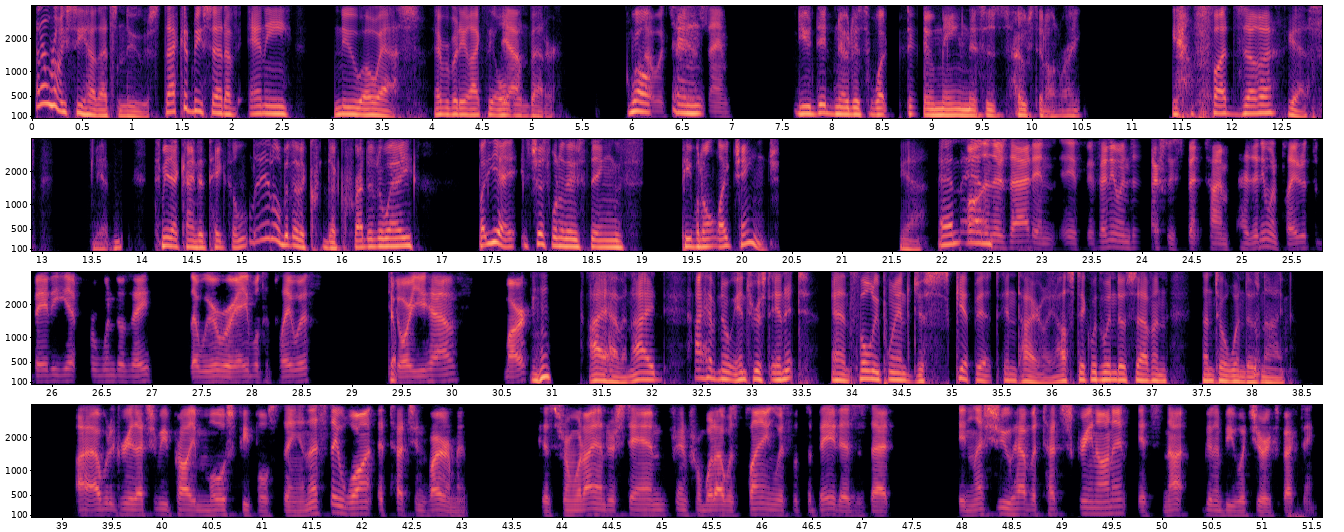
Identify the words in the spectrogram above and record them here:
I don't really see how that's news. That could be said of any new OS. Everybody liked the old Yeah. one better. I Well, would say the and same. you did notice what domain this is hosted on, right? Yeah, Fudzilla, yes. Yeah. To me, that kind of takes a little bit of the, the credit away. But yeah, it's just one of those things people don't like change. Yeah, and Well, and, and there's that, and if, if anyone's actually spent time, has anyone played with the beta yet for Windows 8 that we were able to play with? Yep. Or you have, Mark? Mhm. I haven't. I I have no interest in it, and fully plan to just skip it entirely. I'll stick with Windows 7 until Windows 9. I, I would agree that should be probably most people's thing, unless they want a touch environment. Because from what I understand and from what I was playing with with the betas, is that unless you have a touch screen on it, it's not going to be what you're expecting.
